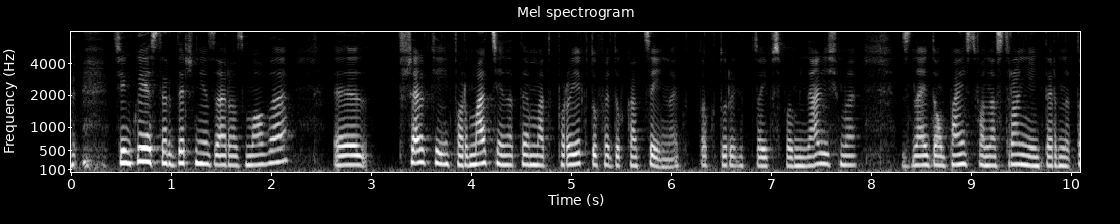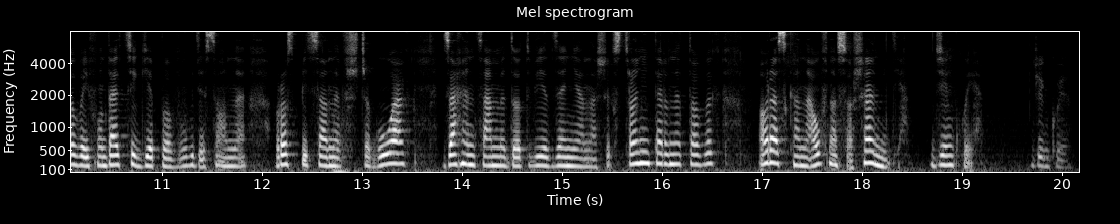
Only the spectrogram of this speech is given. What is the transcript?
Dziękuję serdecznie za rozmowę. E, Wszelkie informacje na temat projektów edukacyjnych, o których tutaj wspominaliśmy, znajdą Państwo na stronie internetowej Fundacji GPW, gdzie są one rozpisane w szczegółach. Zachęcamy do odwiedzenia naszych stron internetowych oraz kanałów na social media. Dziękuję. Dziękuję.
